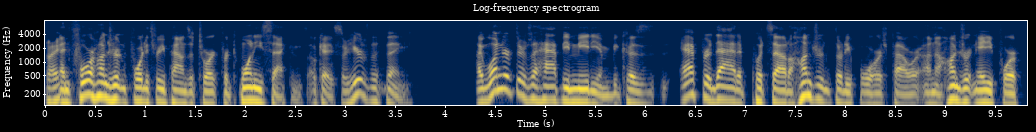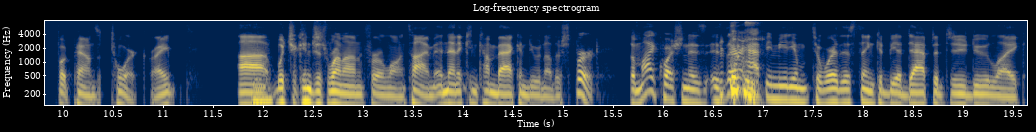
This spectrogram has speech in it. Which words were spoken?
Right. and 443 pounds of torque for 20 seconds. Okay, so here's the thing. I wonder if there's a happy medium because after that it puts out 134 horsepower and 184 foot pounds of torque, right? Uh, Mhm. which you can just run on for a long time, and then it can come back and do another spurt. So my question is: Is there a happy medium to where this thing could be adapted to do like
